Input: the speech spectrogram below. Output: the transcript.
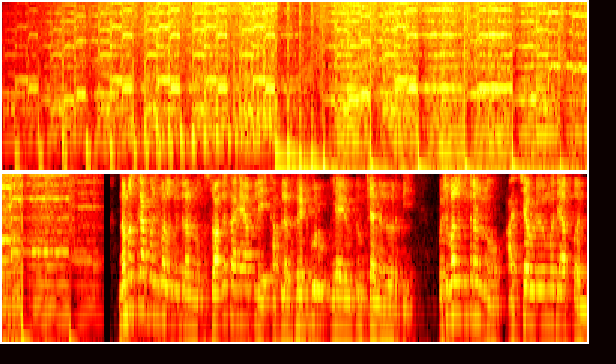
नमस्कार पशुपालक मित्रांनो स्वागत आहे आपले आपल्या भेटगुरु या युट्यूब चॅनलवरती पशुपालक मित्रांनो आजच्या व्हिडिओमध्ये आपण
